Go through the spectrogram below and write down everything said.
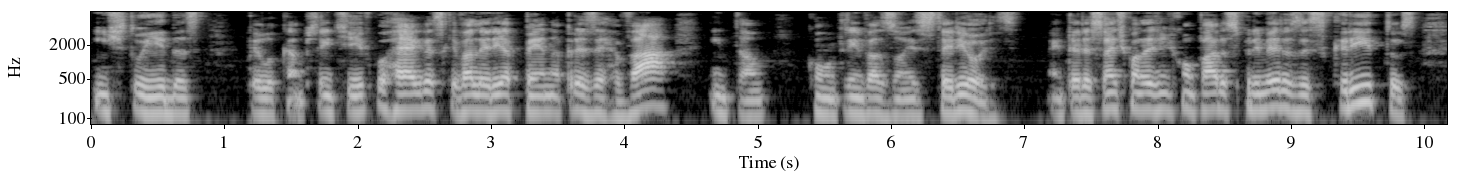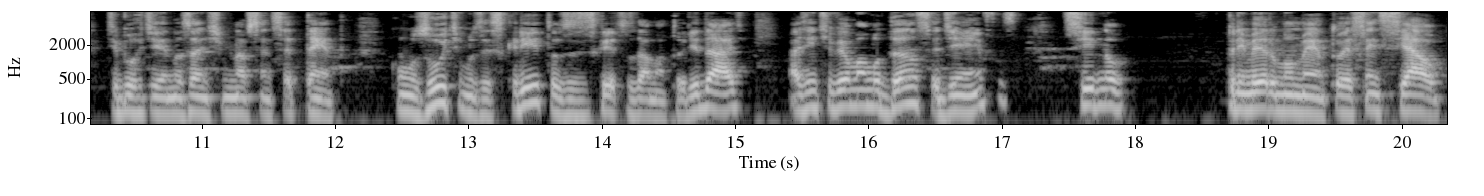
instituídas pelo campo científico, regras que valeria a pena preservar, então, contra invasões exteriores. É interessante quando a gente compara os primeiros escritos de Bourdieu nos anos de 1970 com os últimos escritos, os escritos da maturidade, a gente vê uma mudança de ênfase. Se no primeiro momento o essencial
